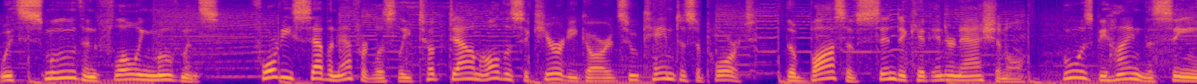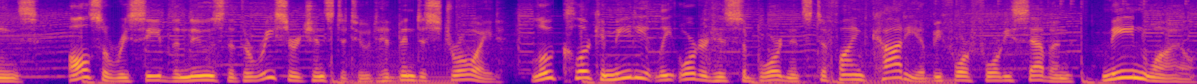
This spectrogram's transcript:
with smooth and flowing movements, 47 effortlessly took down all the security guards who came to support. The boss of Syndicate International, who was behind the scenes, also received the news that the research institute had been destroyed. Le Clerq immediately ordered his subordinates to find Katia before 47. Meanwhile,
